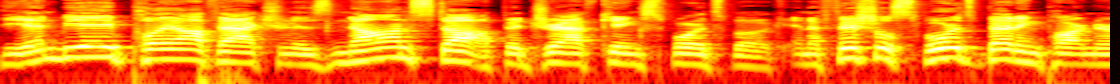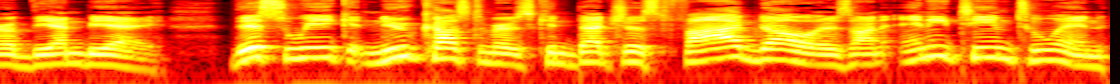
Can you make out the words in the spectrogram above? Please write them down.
The NBA playoff action is non-stop at DraftKings Sportsbook, an official sports betting partner of the NBA. This week, new customers can bet just $5 on any team to win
